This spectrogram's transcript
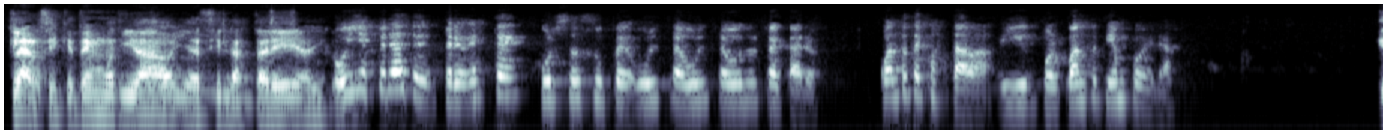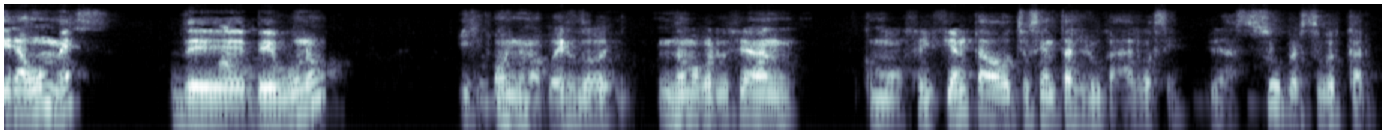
claro, si es que estés motivado y así las tareas. Y Oye, espérate, pero este curso súper, ultra, ultra, ultra caro, ¿cuánto te costaba y por cuánto tiempo era? Era un mes de ah, B1 y hoy no me acuerdo, no me acuerdo si eran como 600 o 800 lucas, algo así. Era súper, súper caro.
